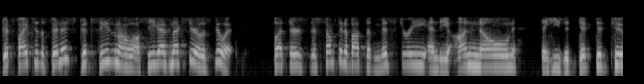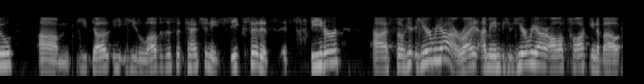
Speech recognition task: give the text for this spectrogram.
good fight to the finish, good season. I'll, I'll see you guys next year. Let's do it." But there's there's something about the mystery and the unknown that he's addicted to. Um, he does. He, he loves this attention. He seeks it. It's it's theater. Uh, so here, here we are, right? I mean, here we are all talking about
